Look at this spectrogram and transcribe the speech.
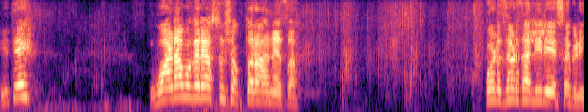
इथे वाडा वगैरे असू शकतो राहण्याचा. पडझड झालेली आहे सगळी.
